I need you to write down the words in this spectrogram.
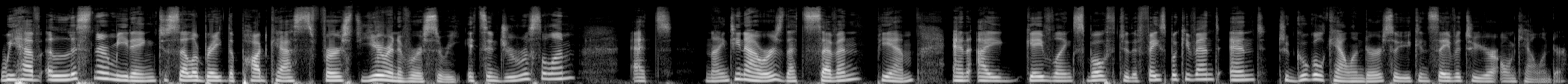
we have a listener meeting to celebrate the podcast's first year anniversary. It's in Jerusalem at 19 hours, that's 7 p.m. And I gave links both to the Facebook event and to Google Calendar so you can save it to your own calendar.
